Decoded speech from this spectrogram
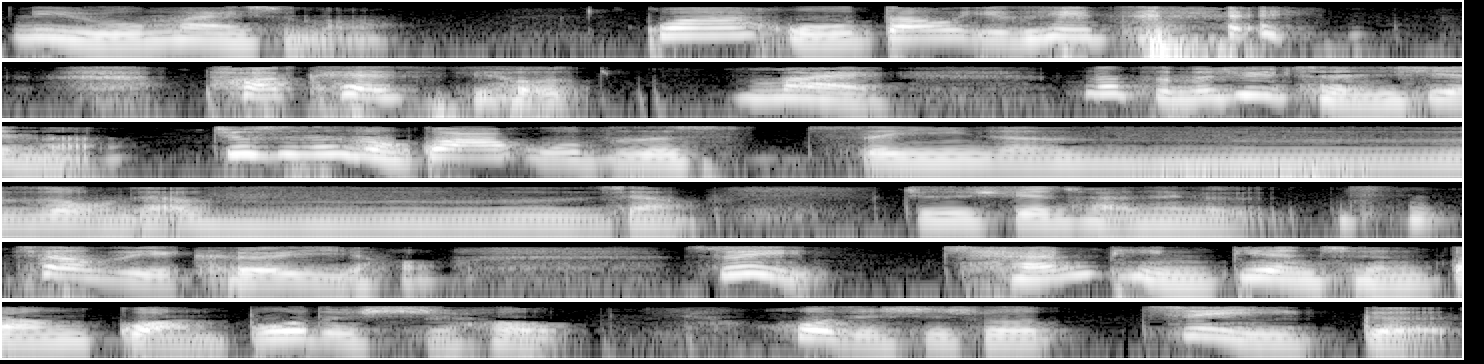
例如卖什么刮胡刀，也可以在 Podcast 有卖。那怎么去呈现呢？就是那种刮胡子的声音，这样滋，这种这样滋，这样就是宣传那个，这样子也可以哈。所以产品变成当广播的时候，或者是说这一个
